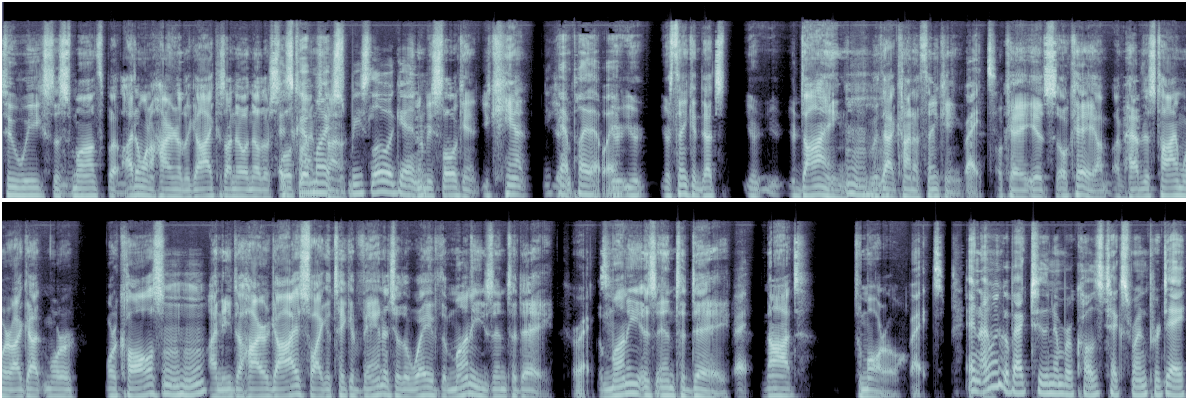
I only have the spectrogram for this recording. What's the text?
two weeks this Mhm. month, but I don't want to hire another guy because I know another slow It's time's might be slow again. It's to be slow again. You can't. you can't play that way. You're, you're you're thinking that's you're you're dying Mhm. with that kind of thinking. right. Okay, it's okay. I'm, I've had this time where I got more more calls. hmm I need to hire guys so I can take advantage of the wave. The money's in today. Correct. The money is in today, Right. not tomorrow. Right. And I'm going to go back to the number of calls techs run per day.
